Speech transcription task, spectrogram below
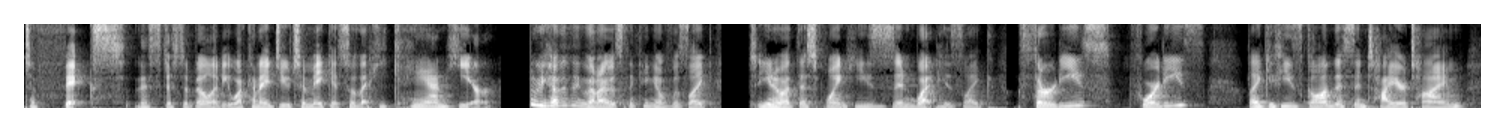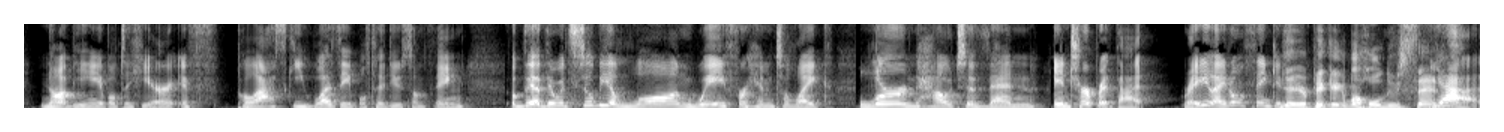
to fix this disability? What can I do to make it so that he can hear? The other thing that I was thinking of was like, you know, at this point he's in what his like 30s, 40s. Like if he's gone this entire time not being able to hear, if Pulaski was able to do something, there, would still be a long way for him to like learn how to then interpret that, right? I don't think Yeah, you're picking up a whole new sense. yeah,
